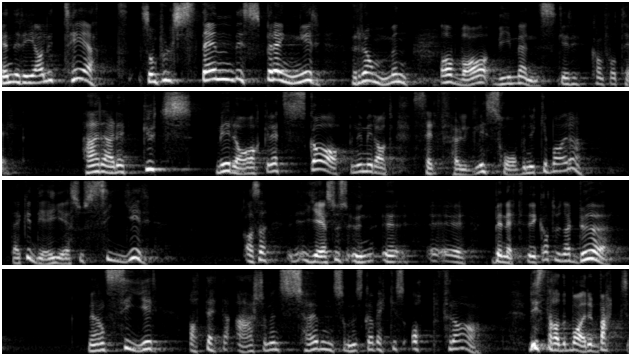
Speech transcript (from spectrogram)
en realitet som fullstendig sprenger rammen av hva vi mennesker kan få til. Her er det et Guds mirakel, et skapende mirakel. Selvfølgelig sov hun ikke bare. Det er ikke det Jesus sier. Altså, Jesus un, ø, ø, benekter ikke at hun er død, men han sier at dette er som en søvn som hun skal vekkes opp fra. Hvis det hadde bare vært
